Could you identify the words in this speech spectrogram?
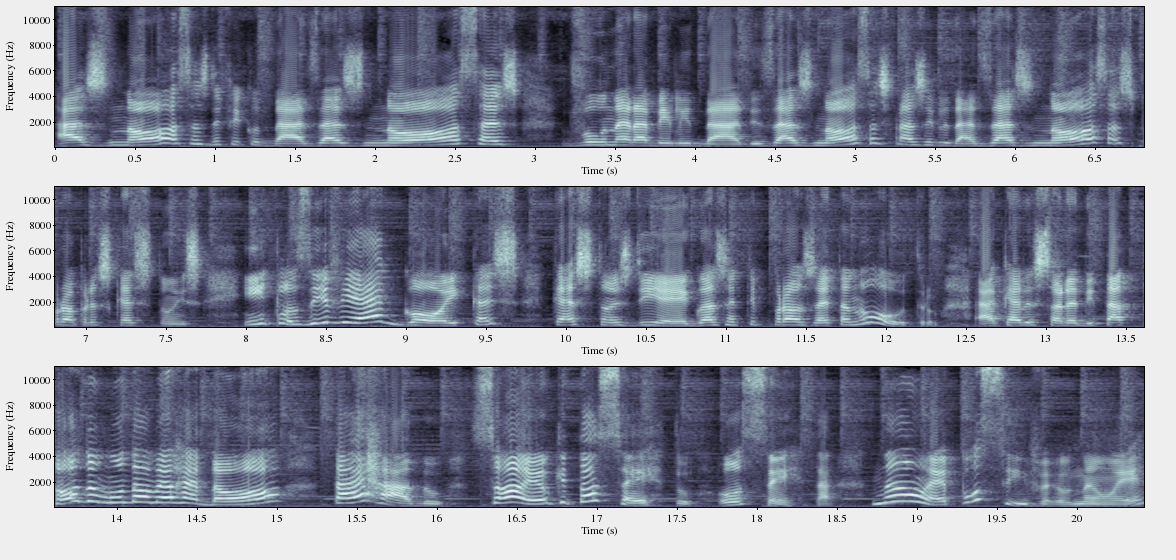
as nossas dificuldades, as nossas vulnerabilidades, as nossas fragilidades, as nossas próprias questões, inclusive egóicas, questões de ego. A gente gente projeta no outro. É aquela história de tá todo mundo ao meu redor, tá errado. Só eu que tô certo ou certa. Não é possível, não é?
